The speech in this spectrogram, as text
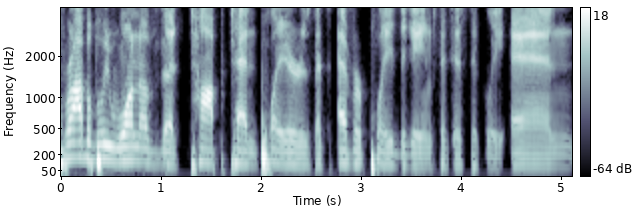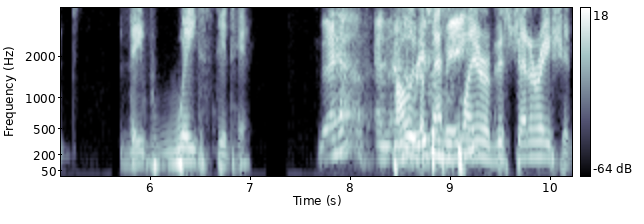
probably one of the top ten players that's ever played the game statistically, and they've wasted him. They have, and, probably and the, the best being, player of this generation.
